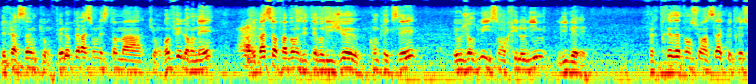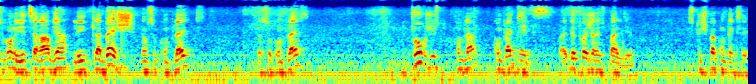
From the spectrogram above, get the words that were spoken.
des personnes qui ont fait l'opération de l'estomac, qui ont refait leur nez, les Bassov avant, ils étaient religieux, complexés, et aujourd'hui, ils sont chilolim, libérés. Faire très attention à ça, que très souvent, le Yetzera vient les clabèches dans ce complexe, dans ce complexe, pour juste. Complexe Des fois, j'arrive pas à le dire, parce que je suis pas complexé.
